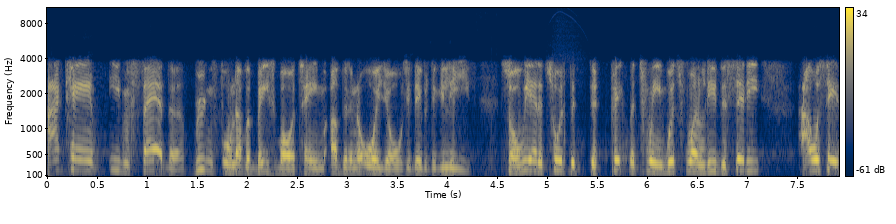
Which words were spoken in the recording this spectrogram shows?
I can't even fathom rooting for another baseball team other than the Orioles if they were to leave. So we had a choice to to pick between which one leave the city. I would say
